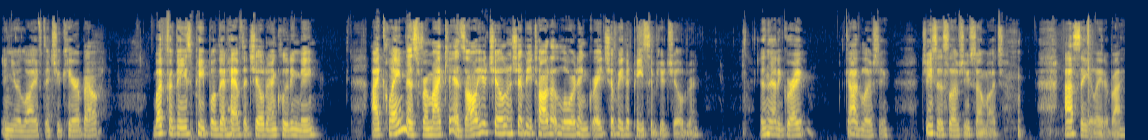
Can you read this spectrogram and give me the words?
in your life that you care about. But for these people that have the children, including me, I claim this for my kids. All your children shall be taught of the Lord, and great shall be the peace of your children. Isn't that a great? God loves you. Jesus loves you so much. I'll see you later. Bye.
